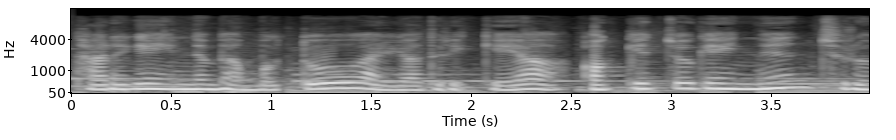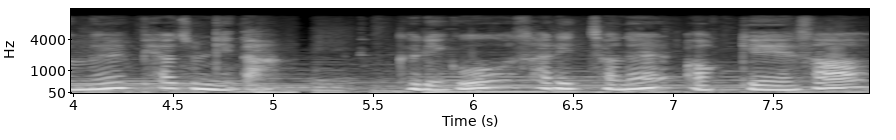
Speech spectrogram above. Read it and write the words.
다르게 입는 방법도 알려드릴게요. 어깨 쪽에 있는 주름을 펴줍니다. 그리고 사리천을 어깨에서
